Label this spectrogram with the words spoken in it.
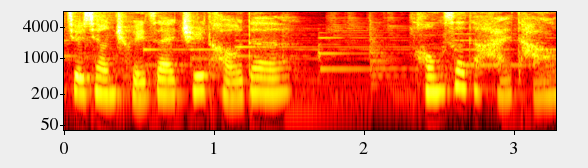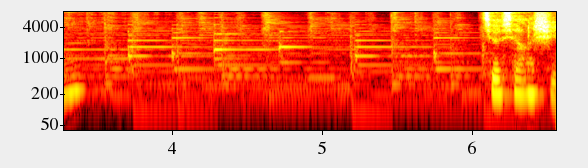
就像垂在枝头的红色的海棠，就像是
